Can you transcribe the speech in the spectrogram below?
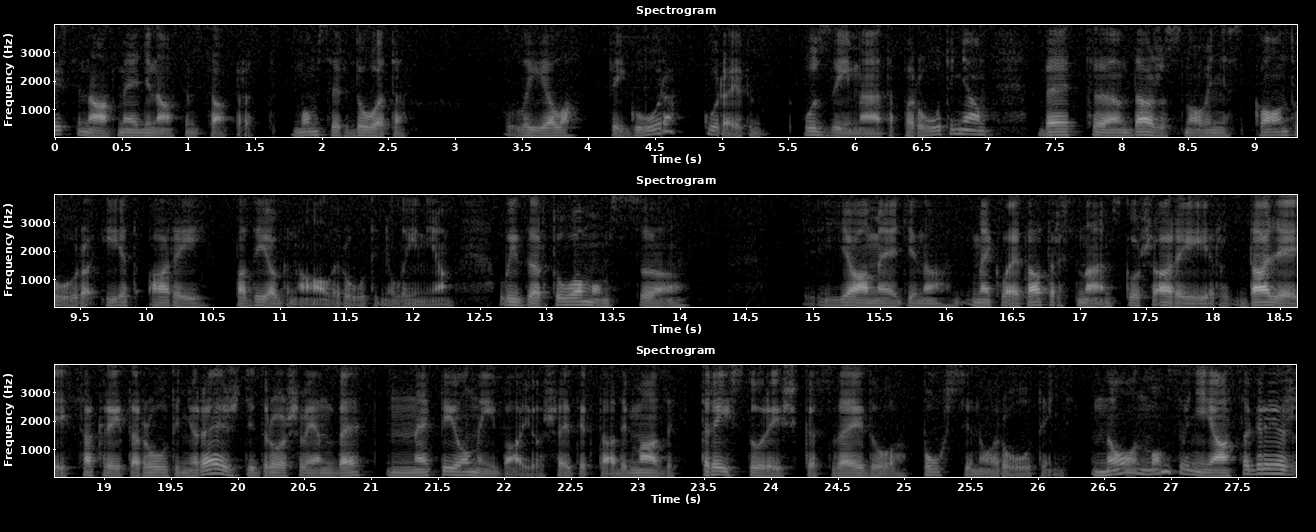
risināt mēģināsim saprast. Mums ir dota liela figūra, kura ir uzzīmēta pa rūtiņām, bet eh, dažas no viņas kontūra iet arī pa diagonāli rūtiņu līnijām. Līdz ar to mums uh, jāmēģina meklēt atrisinājums, kurš arī ir daļēji sakrīt ar rūtiņu režģi droši vien, bet nepilnībā, jo šeit ir tādi mazi trīsstūrīši, kas veido pusi no rūtiņas. Nu, un mums viņi jāsagriež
